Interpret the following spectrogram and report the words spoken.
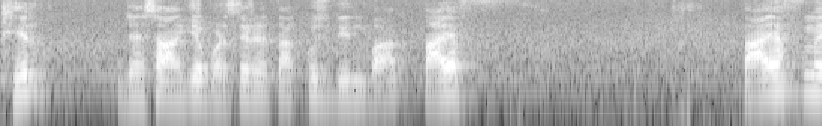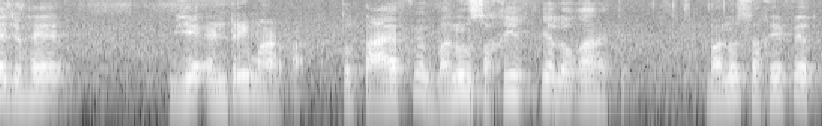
फिर जैसा आगे बढ़ते रहता, कुछ दिन बाद तायफ तायफ में जो है ये एंट्री मारता। तो तायफ में बनु सकीफ़ के लोग रहते। बनु सकीफ़ एक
